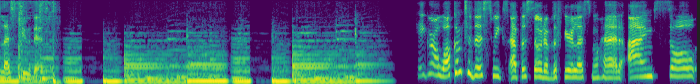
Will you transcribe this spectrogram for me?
let's do this. Hey, girl, welcome to this week's episode of The Fearless Mujer. I'm so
